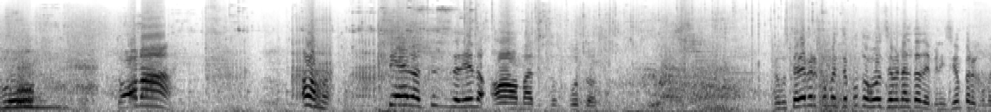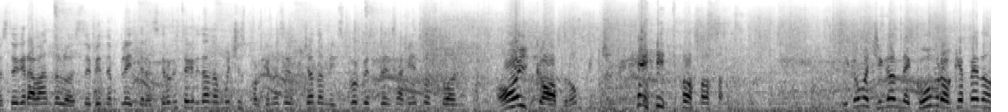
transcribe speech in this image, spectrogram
¡Bum! ¡Toma! ¡Oh! ¡Cielos! ¿Qué está sucediendo? ¡Oh, mate estos putos! Me gustaría ver cómo este puto juego se ve en alta definición, pero como estoy grabando lo estoy viendo en playtest. Creo que estoy gritando mucho porque no estoy escuchando mis propios pensamientos con... ¡Ay, cabrón, pinche peito! ¿Y cómo chingón me cubro? ¿Qué pedo?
